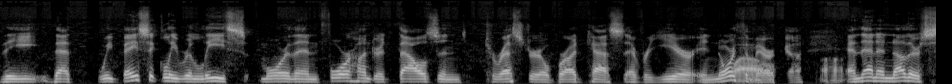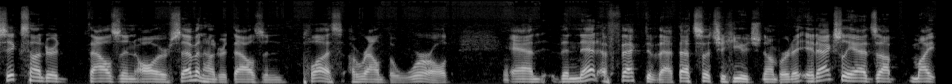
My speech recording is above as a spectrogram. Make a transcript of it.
the that we basically release more than 400,000 terrestrial broadcasts every year in North wow. America, uh-huh. and then another 600,000 or 700,000 plus around the world. And the net effect of that, that's such a huge number. It actually adds up. My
